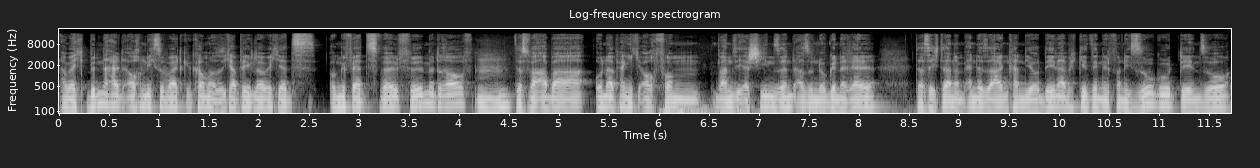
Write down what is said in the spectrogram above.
Aber ich bin halt auch nicht so weit gekommen. Also ich habe hier, glaube ich, jetzt ungefähr zwölf Filme drauf. Mhm. Das war aber unabhängig auch vom, wann sie erschienen sind. Also nur generell, dass ich dann am Ende sagen kann, jo, den habe ich gesehen, den fand ich so gut, den so.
